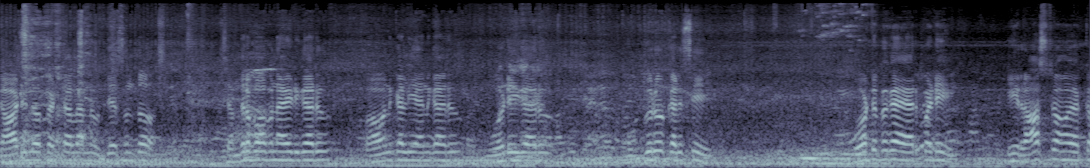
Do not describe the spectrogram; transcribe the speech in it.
గాడిలో పెట్టాలన్న ఉద్దేశంతో చంద్రబాబు నాయుడు గారు పవన్ కళ్యాణ్ గారు మోడీ గారు ముగ్గురు కలిసి కూటమిగా ఏర్పడి ఈ రాష్ట్రం యొక్క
